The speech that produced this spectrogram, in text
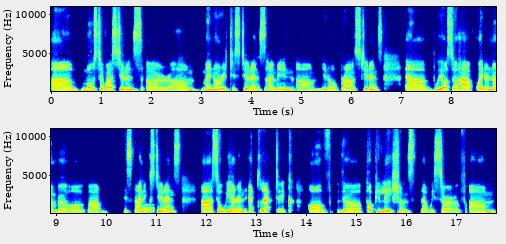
Um, most of our students are um, minority students. I mean, um, you know, brown students. Uh, we also have quite a number of um, Hispanic students. Uh, so we are an eclectic of the populations that we serve. Um,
